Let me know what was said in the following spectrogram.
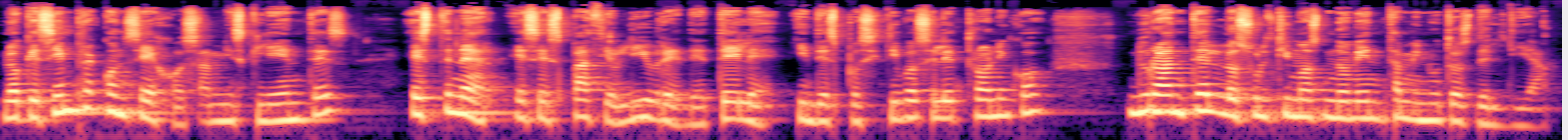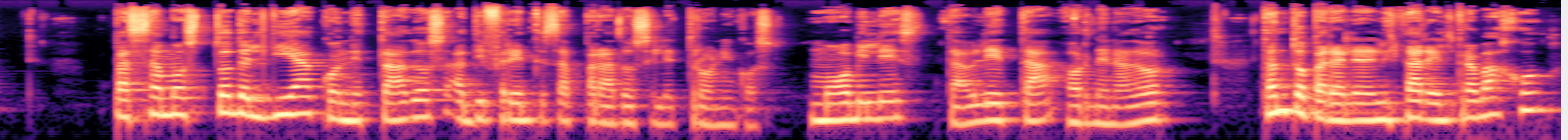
Lo que siempre aconsejo a mis clientes es tener ese espacio libre de tele y dispositivos electrónicos durante los últimos 90 minutos del día. Pasamos todo el día conectados a diferentes aparatos electrónicos, móviles, tableta, ordenador, tanto para realizar el trabajo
